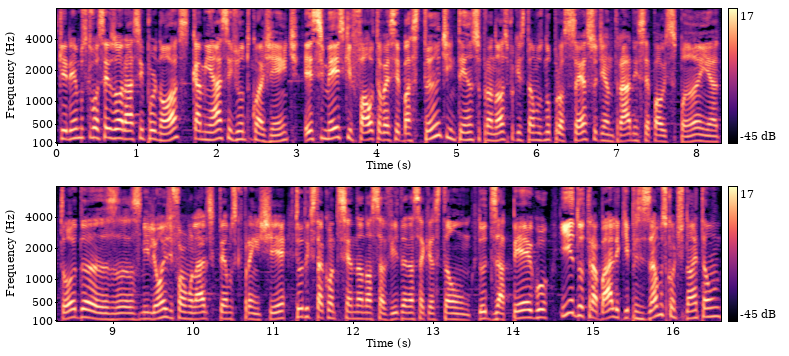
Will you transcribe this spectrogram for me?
queremos que vocês orassem por nós, caminhassem junto com a gente. Esse mês que falta vai ser bastante intenso para nós porque estamos no processo de entrada em Cepal Espanha, todas as milhões de formulários que temos que preencher, tudo que está acontecendo na nossa vida nessa questão do desapego e do trabalho que precisamos continuar, então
